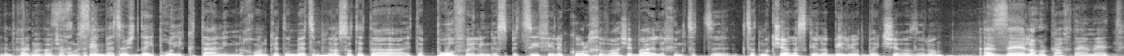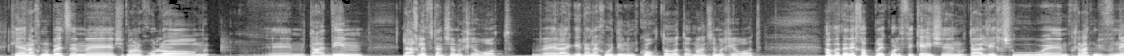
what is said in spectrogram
זה חלק מהדברים שאנחנו עושים. אתם בעצם די פרויקטליים, נכון? כי אתם בעצם צריכים לעשות את, ה, את ה profiling הספציפי לכל חברה שבאה אליכם. קצת, זה קצת מקשה על הסקלביליות בהקשר הזה, לא? אז אה, לא כל כך, את האמת, כי אנחנו בעצם, אה, שוב אנחנו לא אה, מתעתדים להחליף את האנשי מכירות ולהגיד, אנחנו יודעים למכור טוב יותר מאנשי מכירות, אבל תהליך ה pre-qualification הוא תהליך שהוא אה, מבחינת מבנה,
